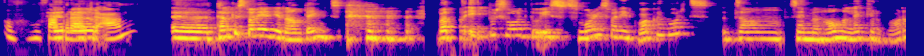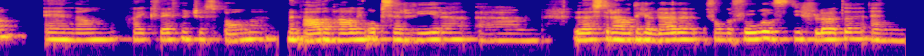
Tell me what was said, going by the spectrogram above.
Of hoe vaak raad je eh, aan? Uh, telkens wanneer je eraan denkt. Wat ik persoonlijk doe, is s morgens wanneer ik wakker word, dan zijn mijn handen lekker warm. En dan ga ik vijf minuutjes palmen, mijn ademhaling observeren, um, luisteren naar de geluiden van de vogels die fluiten en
